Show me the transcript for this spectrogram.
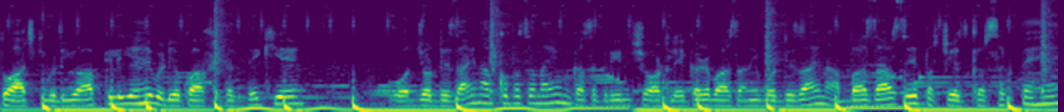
तो आज की वीडियो आपके लिए है। वीडियो को आखिर तक देखिए। और जो डिज़ाइन आपको पसंद आए उनका स्क्रीन लेकर बासानी वो डिज़ाइन आप बाज़ार से परचेज कर सकते हैं।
